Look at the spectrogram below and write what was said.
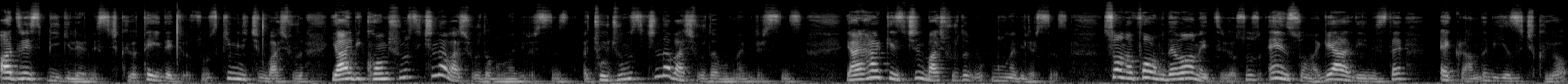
adres bilgileriniz çıkıyor. Teyit ediyorsunuz. Kimin için başvuru? Yani bir komşunuz için de başvuruda bulunabilirsiniz. Çocuğunuz için de başvuruda bulunabilirsiniz. Yani herkes için başvuruda bulunabilirsiniz. Sonra formu devam ettiriyorsunuz. En sona geldiğinizde ekranda bir yazı çıkıyor.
